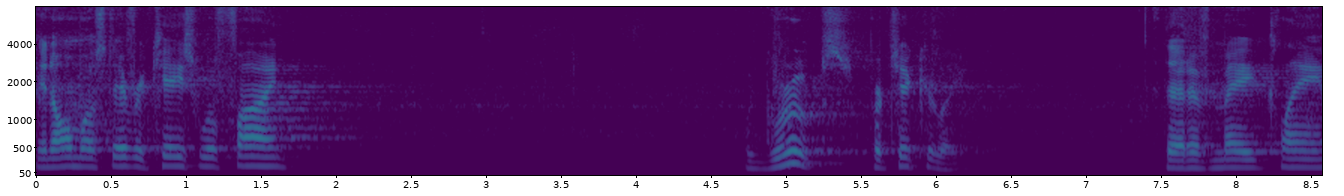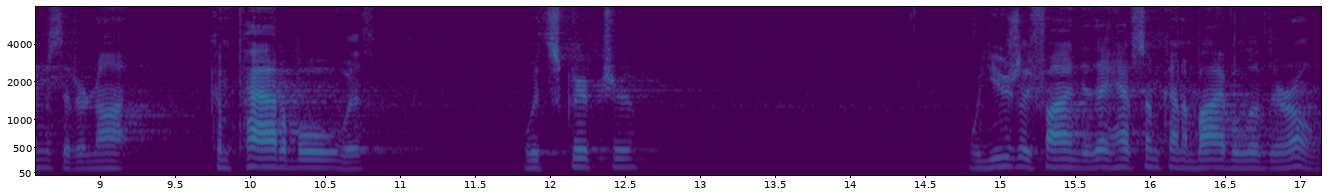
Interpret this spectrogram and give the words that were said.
In almost every case, we'll find groups, particularly, that have made claims that are not compatible with, with Scripture. We usually find that they have some kind of Bible of their own.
